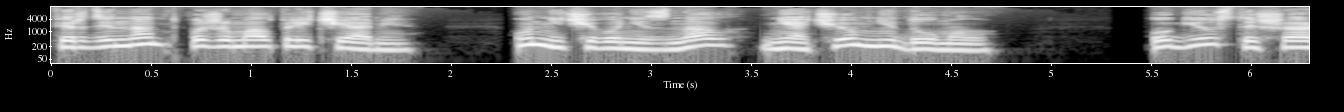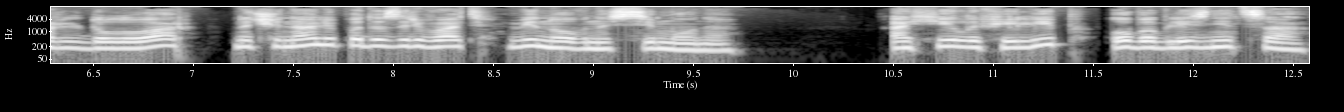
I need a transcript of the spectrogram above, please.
Фердинанд пожимал плечами. Он ничего не знал, ни о чем не думал. Огюст и Шарль Долуар начинали подозревать виновность Симона. Ахилл и Филипп, оба близнеца,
